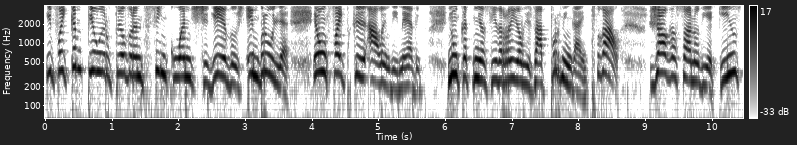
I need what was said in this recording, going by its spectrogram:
e foi campeão europeu durante cinco anos seguidos, embrulha. É um feito que, além de inédito, nunca tinha sido realizado por ninguém. Portugal joga só no dia 15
